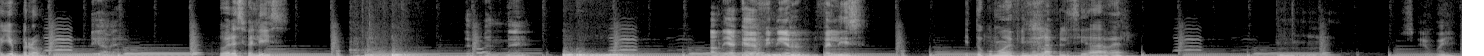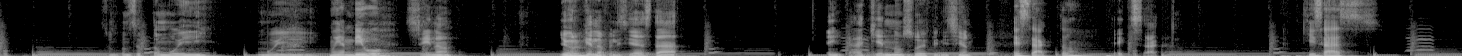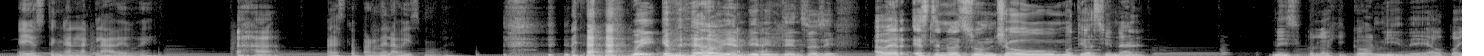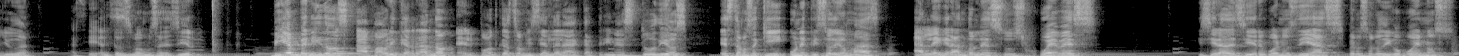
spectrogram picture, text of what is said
Oye, bro, Dígame. ¿tú eres feliz? Depende. Habría que definir feliz. ¿Y tú cómo defines la felicidad? A ver. Mm, No sé, güey. Es un concepto muy, muy. Muy ambiguo. Sí, ¿no? Yo creo que la felicidad está en cada quien, ¿no? Su definición. Exacto. Exacto. Quizás ellos tengan la clave, güey, Ajá. para escapar del abismo, güey. Güey, qué pedo bien, bien intenso así. A ver, este no es un show motivacional, ni psicológico, ni de autoayuda. Así es. Entonces vamos a decir, bienvenidos a Fábrica Random, el podcast oficial de la Catrina Studios. Estamos aquí, un episodio más, alegrándoles sus jueves. Quisiera decir buenos días, pero solo digo buenos.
